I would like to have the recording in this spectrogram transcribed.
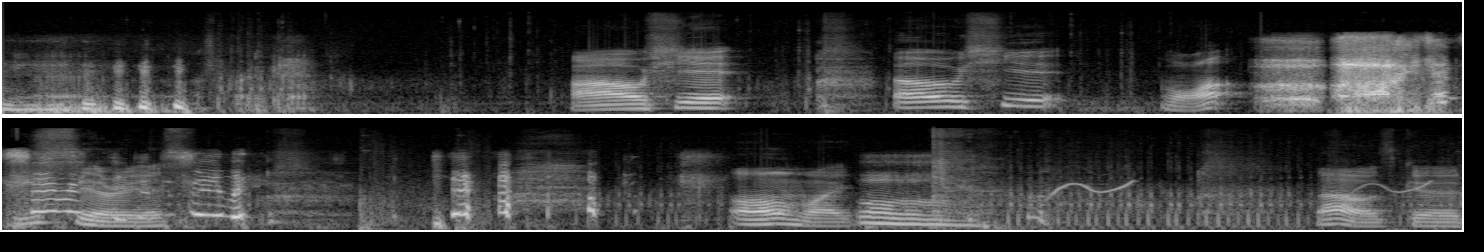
yeah. That's pretty cool. Oh shit! Oh shit! What? oh, he didn't see me. He didn't see me. Oh my. Oh. That was good.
